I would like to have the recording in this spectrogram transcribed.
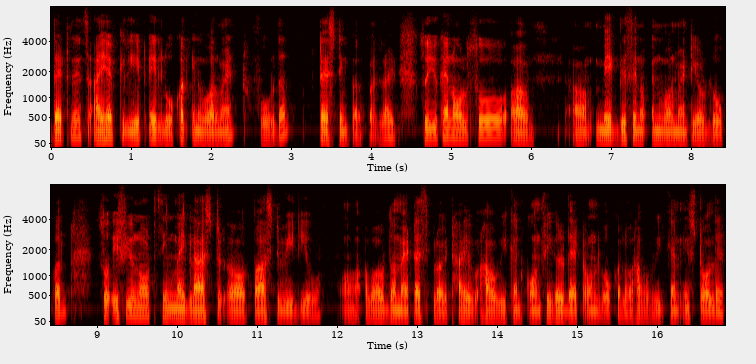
That means I have create a local environment for the testing purpose right? So you can also uh, uh, make this environment your local. So if you not seen my last or uh, past video uh, about the metasploit how, how we can configure that on local or how we can install that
